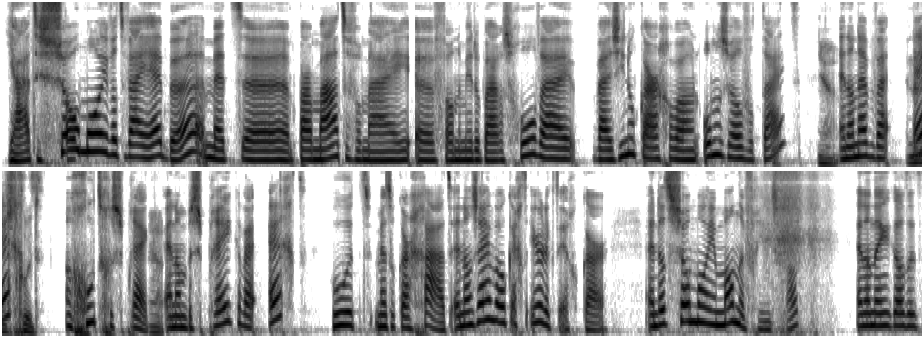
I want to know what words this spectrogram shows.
ja, het is zo mooi wat wij hebben met eh, een paar maten van mij eh, van de middelbare school. Wij, wij zien elkaar gewoon om zoveel tijd. Ja. En dan hebben wij En dan is echt goed. een goed gesprek. En dan bespreken wij echt hoe het met elkaar gaat. En dan zijn we ook echt eerlijk tegen elkaar. En dat is zo'n mooie mannenvriendschap. En dan denk ik altijd,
